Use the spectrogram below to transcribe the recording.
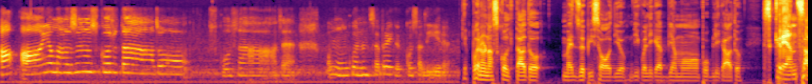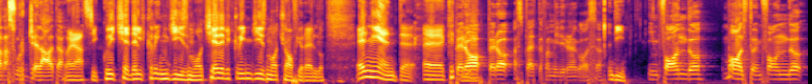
Oh oh, io me lo sono scordato. Scusate. Comunque non saprei che cosa dire. Che poi non ha ascoltato mezzo episodio di quelli che abbiamo pubblicato. Screanzata surgelata. Ragazzi, qui c'è del cringismo, c'è del cringismo. Ciao Fiorello. E niente, eh, che Però, però, aspetta, fammi dire una cosa. dire? Di. In fondo, molto in fondo,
